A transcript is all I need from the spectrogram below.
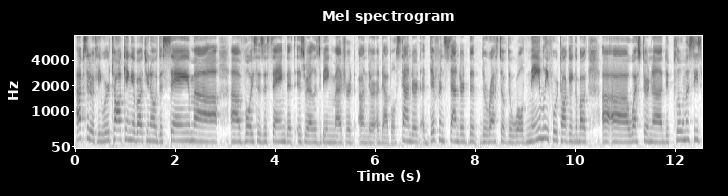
Absolutely. We're talking about, you know, the same uh, uh, voices as saying that Israel is being measured under a double standard, a different standard than the rest of the world. Namely, if we're talking about uh, uh Western uh, diplomacies,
